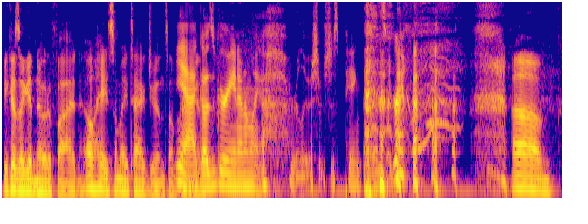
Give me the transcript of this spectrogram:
Because I get notified. Oh, hey, somebody tagged you in something. Yeah, it goes green, and I'm like, "Ugh, I really wish it was just pink on Instagram.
